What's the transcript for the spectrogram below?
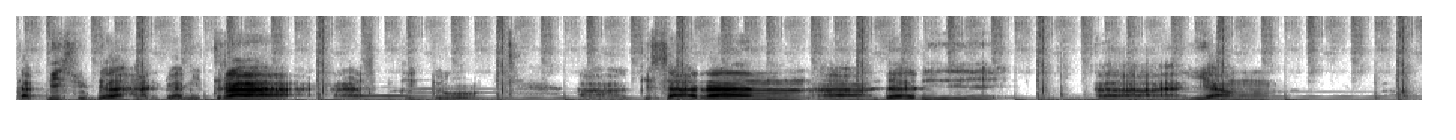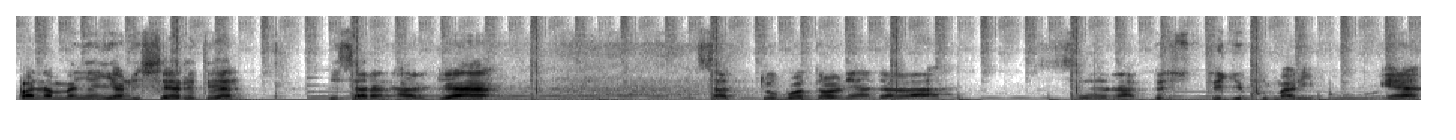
Tapi sudah harga mitra nah, seperti itu uh, kisaran uh, dari uh, yang apa namanya yang di share itu kan kisaran harga satu botolnya adalah 175.000 ya.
